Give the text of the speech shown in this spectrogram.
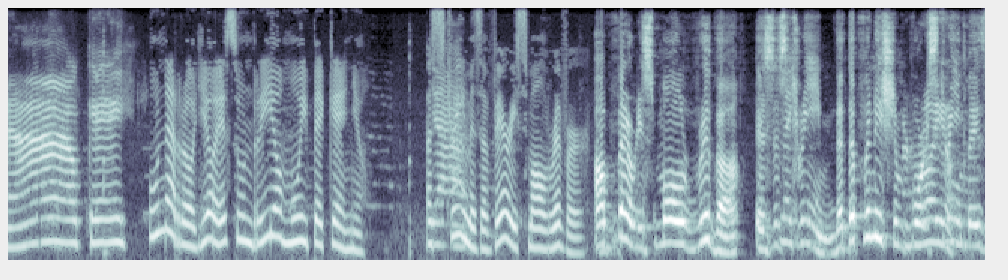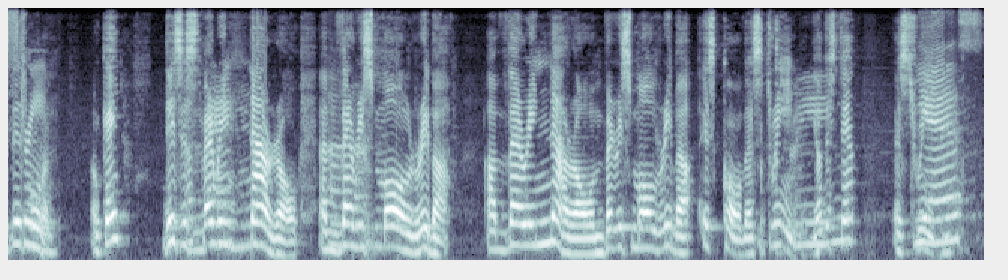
Ah, okay. Un arroyo es un río muy pequeño. A Yeah. stream is a very small river. A very small river is a Like stream. The definition for a stream is this Stream. one. Okay? This is very narrow and very Uh-huh. small river. A very narrow and very small river is called a stream. You understand? A stream. Yes.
